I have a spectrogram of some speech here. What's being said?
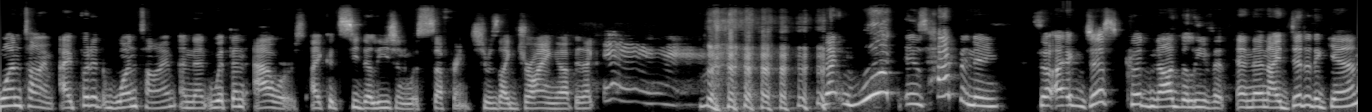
one time I put it one time and then within hours I could see the lesion was suffering. She was like drying up. It's like, eh like, what is happening? So I just could not believe it. And then I did it again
